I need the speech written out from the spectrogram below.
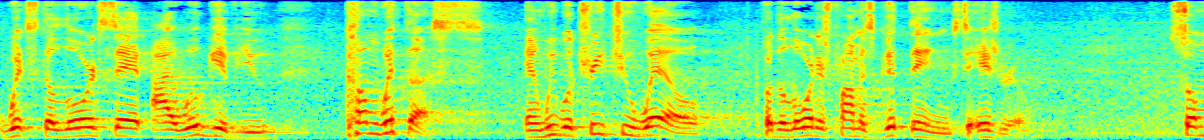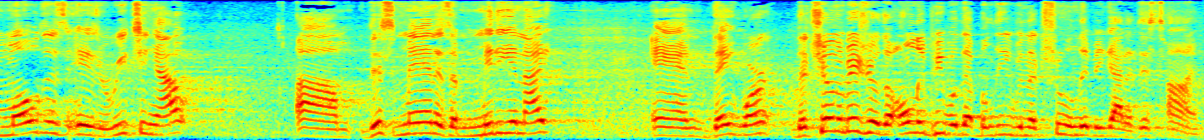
which the Lord said, I will give you. Come with us, and we will treat you well, for the Lord has promised good things to Israel. So Moses is reaching out. Um, this man is a Midianite, and they weren't, the children of Israel, the only people that believe in the true living God at this time.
